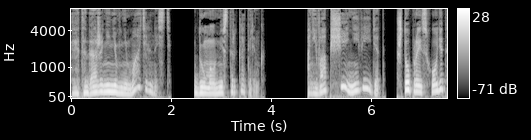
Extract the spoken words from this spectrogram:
Это даже не невнимательность, думал мистер Кэтеринг. Они вообще не видят, что происходит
